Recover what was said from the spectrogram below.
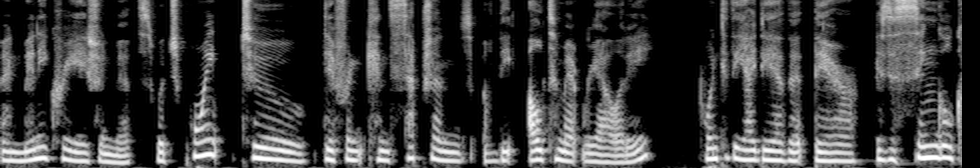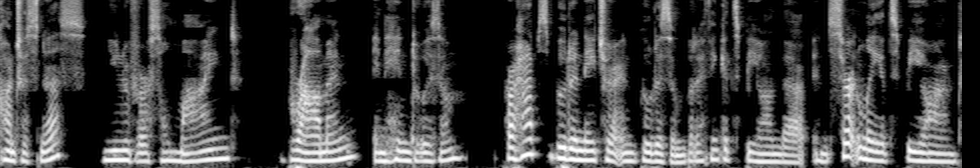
And many creation myths, which point to different conceptions of the ultimate reality, point to the idea that there is a single consciousness, universal mind, Brahman in Hinduism, perhaps Buddha nature in Buddhism, but I think it's beyond that. And certainly it's beyond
